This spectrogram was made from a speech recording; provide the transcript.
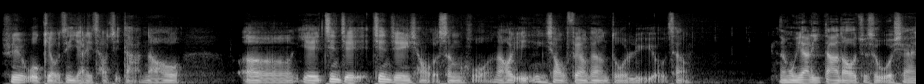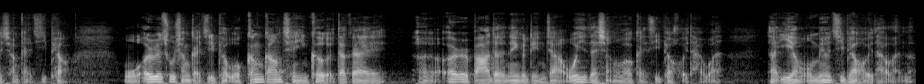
所以我给我自己压力超级大，然后呃也间接间接影响我的生活，然后也影响我非常非常多旅游这样。然后我压力大到就是我现在想改机票，我二月初想改机票，我刚刚前一刻大概呃二二八的那个连假，我也在想我要改机票回台湾。那一样我没有机票回台湾了，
